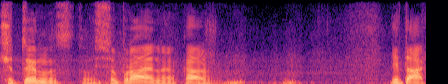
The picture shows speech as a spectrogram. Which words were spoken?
14-го, все правильно, я кажу. І так,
